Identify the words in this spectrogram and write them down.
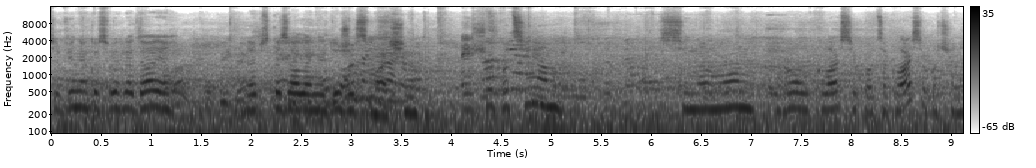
це він якось виглядає, я б сказала, не дуже смачно. Що по цінам? Cinnamon Roll Classico. Це класіко чи ні?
